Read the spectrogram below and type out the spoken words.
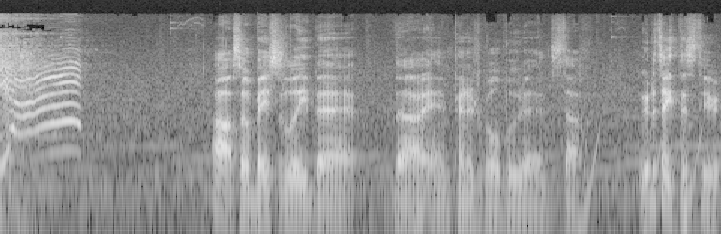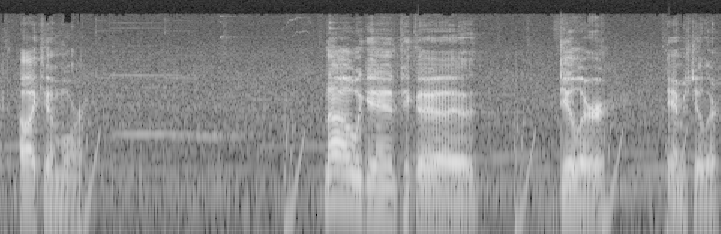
Yeah. Oh, so basically the the impenetrable Buddha and stuff. We're gonna take this dude. I like him more. Now we can pick a dealer, damage dealer.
